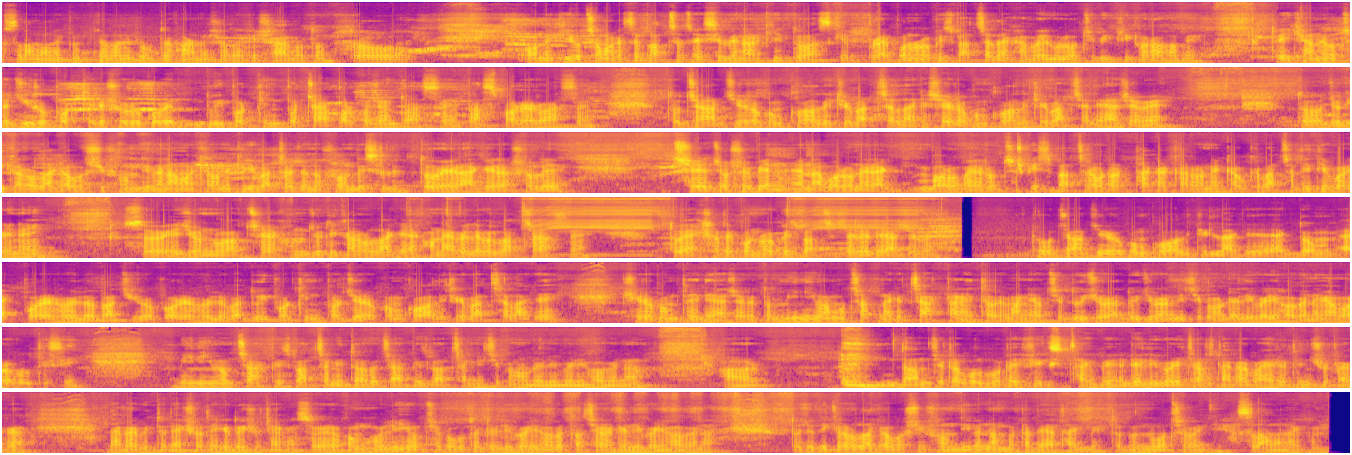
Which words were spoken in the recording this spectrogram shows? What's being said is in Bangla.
আসসালামু আলাইকুম। জালালি কবুতর ফার্মে সবাইকে স্বাগতম। তো অনেকেই হচ্ছে আমার কাছে বাচ্চা চাইছিলেন আর কি। তো আজকে প্রায় পনেরো পিস বাচ্চা দেখাবো, এগুলো হচ্ছে বিক্রি করা হবে। তো এইখানে হচ্ছে জিরো পর থেকে শুরু করে দুই পর, তিন পর, চার পর পর্যন্ত আছে, পাঁচ পরেরও আছে। তো যার যেরকম কোয়ালিটির বাচ্চা লাগে, সেরকম কোয়ালিটির বাচ্চা দেওয়া যাবে। তো যদি কারও লাগে, অবশ্যই ফোন দিবেন। আমাকে অনেকেই বাচ্চার জন্য ফোন দিছিলেন তো এর আগের আসলে হচ্ছে যশোবেন নাবরণের এক বড় ভাইয়ের হচ্ছে পিস বাচ্চার অর্ডার থাকার কারণে কাউকে বাচ্চা দিতে পারি নাই। সো এই জন্য হচ্ছে এখন যদি কারও লাগে, এখন অ্যাভেলেবেল বাচ্চা আছে, তো একসাথে পনেরো পিস বাচ্চা চাইলে দেওয়া যাবে। তো যার যেরকম কোয়ালিটির লাগে, একদম এক পরের হইল বা জিরো পরের হইল বা দুই পর, তিন পর যেরকম কোয়ালিটির বাচ্চা লাগে, সেরকমটাই দেওয়া যাবে। তো মিনিমাম হচ্ছে আপনাকে চারটা নিতে হবে মানে হচ্ছে দুই জোড়া। দুই জোড়ার নিচে কোনো ডেলিভারি হবে না, আমি আবারও বলতেছি। মিনিমাম চার পিস বাচ্চা নিতে হবে, চার পিস বাচ্চার নিচে কোনো ডেলিভারি হবে না। আর দাম যেটা বলব ওটাই ফিক্সড থাকবে। ডেলিভারি চার্জ ঢাকার বাইরে তিনশো টাকা, ঢাকার ভিতরে একশো থেকে দুইশো টাকা। সো এরকম হলেই হচ্ছে কবুতর ডেলিভারি হবে, তাছাড়া ডেলিভারি হবে না। তো যদি কারও লাগে অবশ্যই ফোন দিবেন নাম্বারটা দেওয়া থাকবে। তো ধন্যবাদ সবাইকে। আসসালামু আলাইকুম।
